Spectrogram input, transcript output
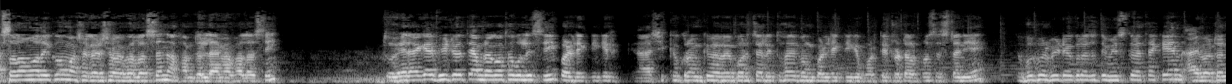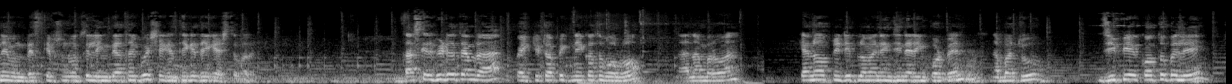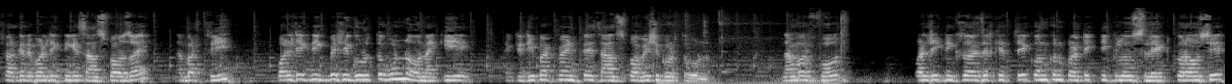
আসসালামু আলাইকুম, আশা করি সবাই ভালো আছেন। আলহামদুলিল্লাহ আমি ভালো আছি। তো এর আগের ভিডিওতে আমরা কথা বলেছি পলিটেকনিকের শিক্ষাক্রম কীভাবে পরিচালিত হয় এবং পলিটেকনিকে ভর্তির টোটাল প্রসেসটা নিয়ে। তো পূর্বের ভিডিওগুলো যদি মিস করে থাকেন, আই বাটনে এবং ডেসক্রিপশন বক্সে লিংক দেওয়া থাকবে, সেখান থেকে দেখে আসতে পারেন। আজকের ভিডিওতে আমরা কয়েকটি টপিক নিয়ে কথা বলব। নাম্বার ওয়ান কেন আপনি ডিপ্লোমা ইন ইঞ্জিনিয়ারিং পড়বেন নাম্বার টু জিপিএ কত পেলে সরকারি পলিটেকনিকে চান্স পাওয়া যায়? নাম্বার থ্রি পলিটেকনিক বেশি গুরুত্বপূর্ণ নাকি একটি ডিপার্টমেন্টে চান্স পাওয়া বেশি গুরুত্বপূর্ণ। নাম্বার ফোর, পলিটেকনিক চয়েসের ক্ষেত্রে কোন কোন পলিটেকনিকগুলো সিলেক্ট করা উচিত?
